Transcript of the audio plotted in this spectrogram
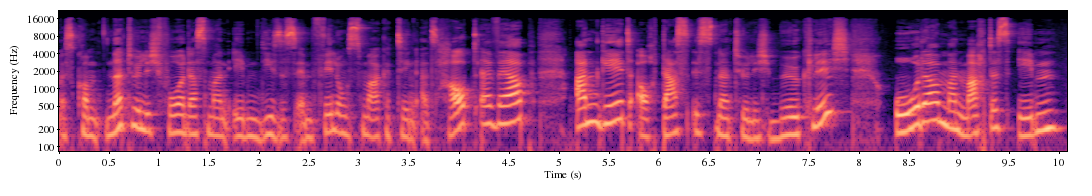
es kommt natürlich vor, dass man eben dieses Empfehlungsmarketing als Haupterwerb angeht. Auch das ist natürlich möglich. Oder man macht es eben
